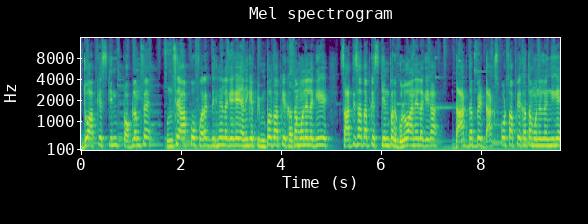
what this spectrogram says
जो आपके स्किन प्रॉब्लम्स है, उनसे आपको फ़र्क दिखने लगेगा, यानी कि पिंपल्स आपके खत्म होने लगेंगे, साथ ही साथ आपके स्किन पर ग्लो आने लगेगा, डार्क धब्बे, डार्क स्पॉट्स आपके खत्म होने लगेंगे,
